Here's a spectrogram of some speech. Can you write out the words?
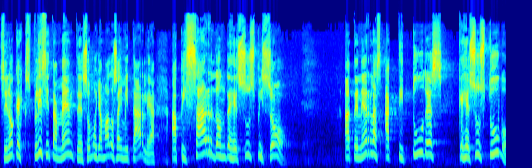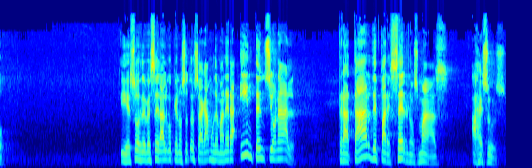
sino que explícitamente somos llamados a imitarle, a, pisar donde Jesús pisó, a tener las actitudes que Jesús tuvo. Y eso debe ser algo que nosotros hagamos de manera intencional. Tratar de parecernos más a Jesús.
